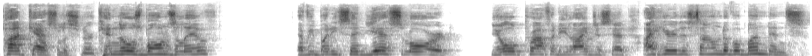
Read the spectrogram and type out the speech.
Podcast listener, can those bones live? Everybody said, Yes, Lord. The old prophet Elijah said, I hear the sound of abundance,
